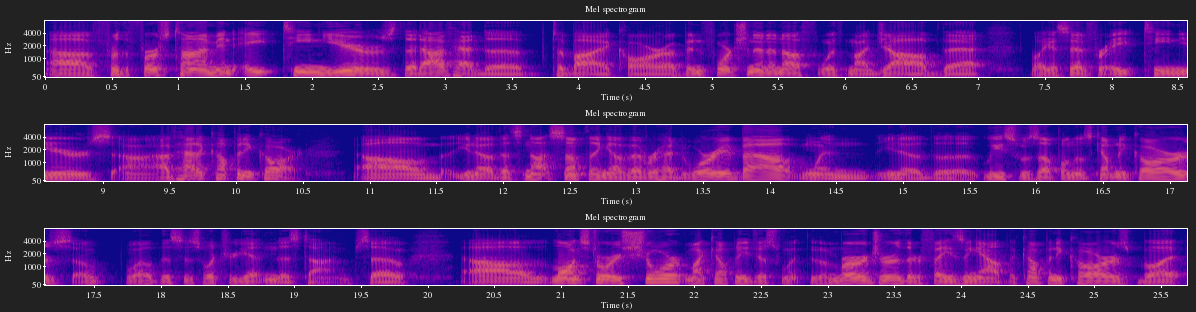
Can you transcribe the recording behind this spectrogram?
Uh, for the first time in 18 years that I've had to, to buy a car, I've been fortunate enough with my job that, like I said, for 18 years, uh, I've had a company car. Um, you know, that's not something I've ever had to worry about when, you know, the lease was up on those company cars. Oh, well, this is what you're getting this time. So, uh, long story short, my company just went through a merger. They're phasing out the company cars, but,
